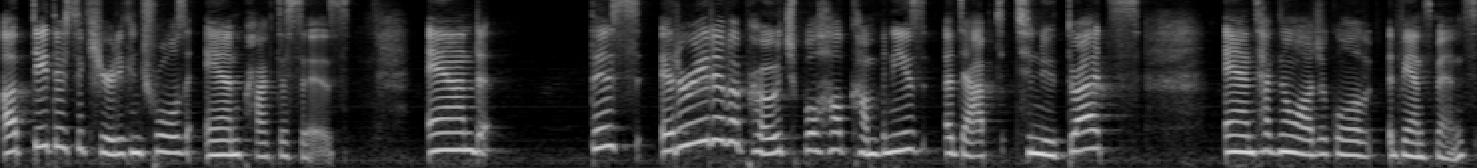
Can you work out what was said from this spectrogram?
update their security controls and practices. And this iterative approach will help companies adapt to new threats and technological advancements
